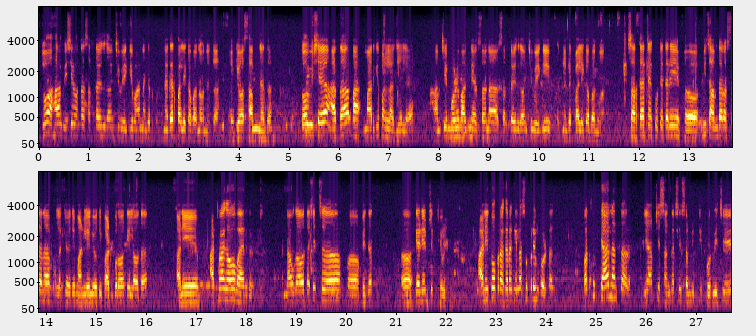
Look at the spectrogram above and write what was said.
जो हा विषय होता सत्तावीस गावांची वेगळी महानगर नगरपालिका बनवण्याचा किंवा स्थापण्याचा तो विषय आता मा मार्गी पण लागलेला आहे. आमची मूळ मागणी असताना सत्तावीस गावांची वेगळी नगरपालिका बनवा. सरकारने कुठेतरी मीच आमदार असताना लक्षवेधी मांडलेली होती पाठपुरावा केला होता. आणि अठरा गावं बाहेर काढली. नऊ गावं तशीच भिजत केडीएमसीत ठेवली. आणि तो प्रकार गेला सुप्रीम कोर्टात. परंतु त्यानंतर जे आमची संघर्ष समिती पूर्वीचे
